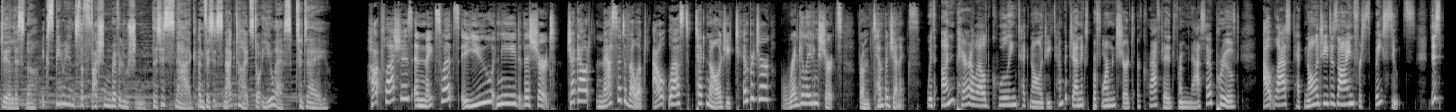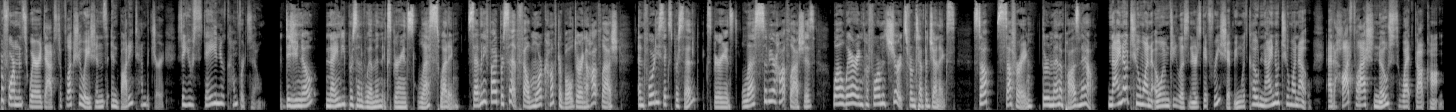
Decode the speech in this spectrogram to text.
dear listener. Experience the fashion revolution that is Snag and visit snagtights.us today. Hot flashes and night sweats? You need this shirt. Check out NASA developed Outlast technology temperature regulating shirts from Tempagenix. With unparalleled cooling technology, Tempagenix performance shirts are crafted from NASA approved Outlast technology designed for spacesuits. This performance wear adapts to fluctuations in body temperature so you stay in your comfort zone. Did you know 90% of women experience less sweating? 75% felt more comfortable during a hot flash, and 46% experienced less severe hot flashes while wearing performance shirts from Tempagenix. Stop suffering through menopause now. 9021 OMG listeners get free shipping with code 90210 at hotflashnosweat.com.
